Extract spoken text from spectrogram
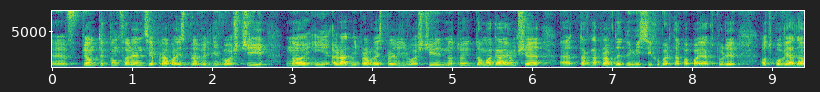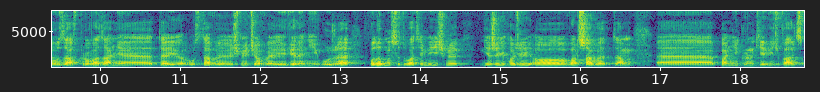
W piątek konferencja Prawa i Sprawiedliwości, no i radni Prawa i Sprawiedliwości, no to domagają się e, tak naprawdę dymisji Huberta Papaja, który odpowiadał za wprowadzanie tej ustawy śmieciowej w Jeleniej Górze. Podobną sytuację mieliśmy, jeżeli chodzi o Warszawę. Tam e, pani Gronkiewicz-Walc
